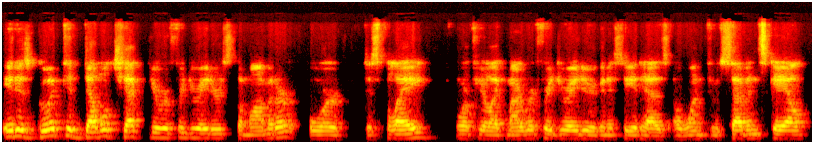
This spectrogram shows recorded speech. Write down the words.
It is good to double check your refrigerator's thermometer or display, or if you're like my refrigerator, you're going to see it has a one through seven scale.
